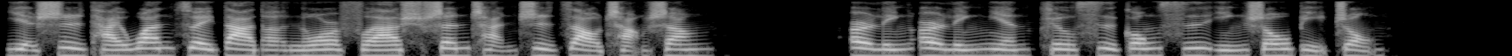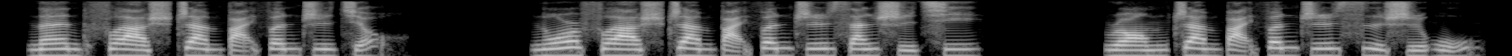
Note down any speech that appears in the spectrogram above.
也是台湾最大的 NOR Flash 生产制造厂商。二零二零年 Q 四公司营收比重，NAND Flash 占百分之九，NOR Flash 占百分之三十七。，ROM 占百分之四十五。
